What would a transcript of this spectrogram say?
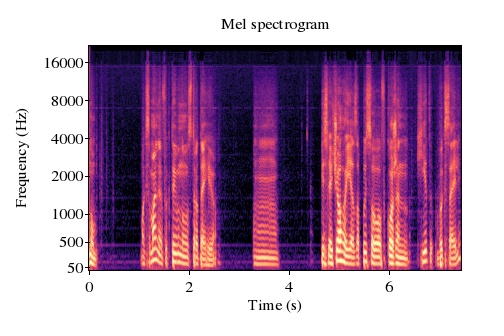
ну, максимально ефективну стратегію. Після чого я записував кожен хід в Excel,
